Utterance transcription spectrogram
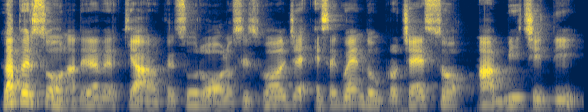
La persona deve aver chiaro che il suo ruolo si svolge eseguendo un processo A, B, C, D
